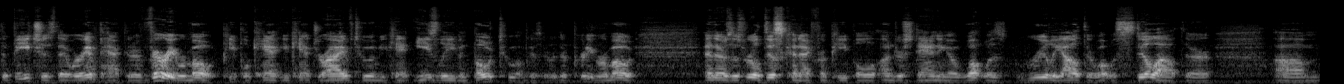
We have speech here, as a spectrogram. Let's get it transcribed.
The beaches that were impacted are very remote. People can't, you can't drive to them, you can't easily even boat to them because they're, they're pretty remote. And there's this real disconnect from people understanding of what was really out there, what was still out there. Um,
